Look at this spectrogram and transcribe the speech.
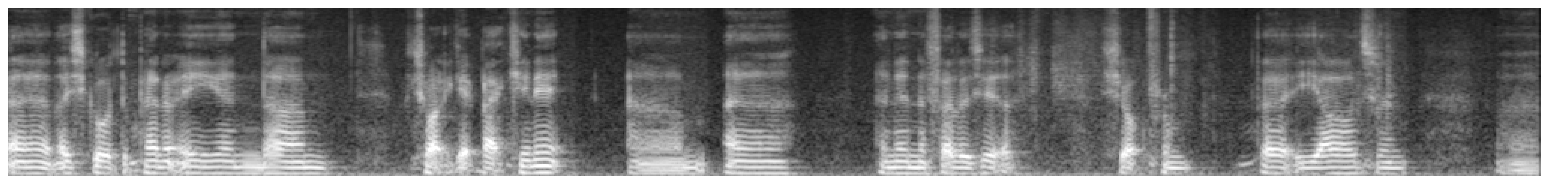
uh, they scored the penalty and um, tried to get back in it. Um, uh, and then the fellas hit a shot from 30 yards and uh,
